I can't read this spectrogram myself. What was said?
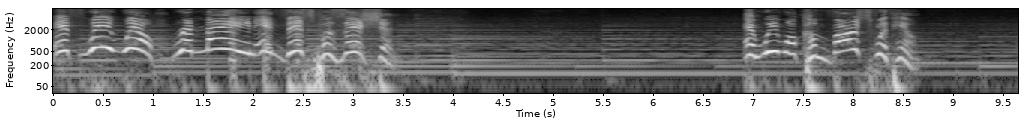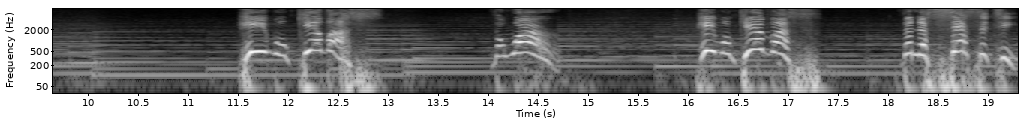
If we will remain in this position and we will converse with Him, He will give us the word. He will give us the necessity.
